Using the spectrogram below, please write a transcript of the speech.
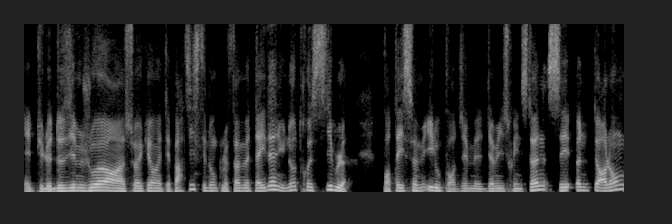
Et puis le deuxième joueur euh, sur lequel on était parti, c'était donc le fameux Tyden. Une autre cible pour Tyson Hill ou pour James Winston, c'est Hunter Long,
